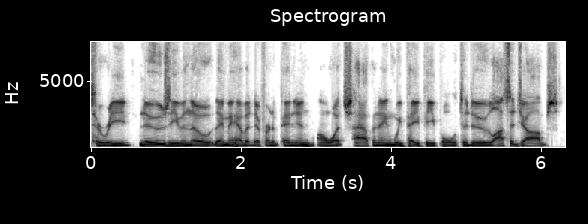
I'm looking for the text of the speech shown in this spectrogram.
to read news, even though they may have a different opinion on what's happening. We pay people to do lots of jobs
